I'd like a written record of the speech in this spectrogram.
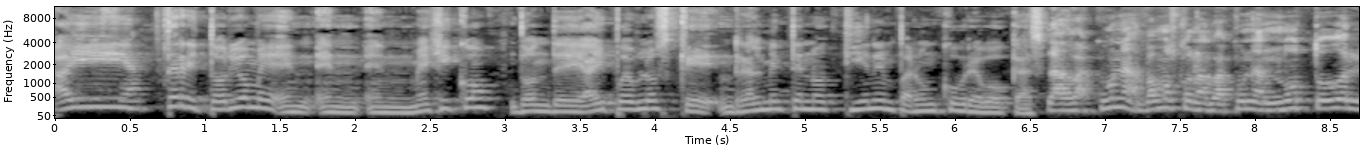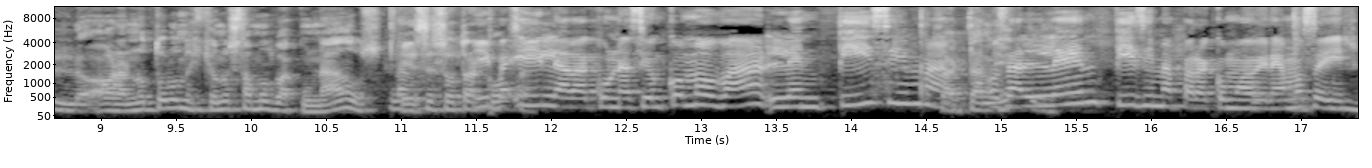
hay milicia. territorio me- en, en- en México donde hay pueblos que realmente no tienen para un cubrebocas. Las vacunas, vamos con las vacunas. No todo el, ahora no todos los mexicanos estamos vacunados. Esa es otra Y, cosa. y la vacunación, ¿cómo va? Lentísima. Exactamente. O sea, lentísima para como deberíamos de ir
